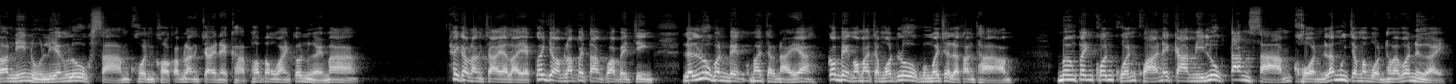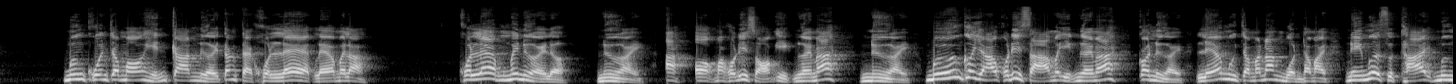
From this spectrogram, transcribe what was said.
ตอนนี้หนูเลี้ยงลูกสามคนขอกำลังใจหน่อยครับเพราะบางวันก็เหนื่อยมาก ให้กำลังใจอะไรอะก็ยอมรับไปตามความเป็นจริง แล้วลูกมันเบ่งออกมาจากไหนอะก็เบ่งออกมาจากมดลูกมึงไม่เฉลยคำถามมึงเป็นคนขวนขวายในการมีลูกตั้งสามคน แล้วมึงจะมาบ่นทำไมว่าเหนื่อย มึงควรจะมองเห็นการเหนื่อยตั้งแต่คนแรกแล้วไหมล่ะ คนแรกมึงไม่เหนื่อยเหรอ เหนื่อยอะออกมาคนที่สองอีกเหนื่อยไหมเหนื่อย มึงก็ยาวคนที่สามมาอีกเหนื่อยไหมก็เหนื่อย แล้วมึงจะมานั่งบ่นทำไม ในเมื่อสุดท้ายมึง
